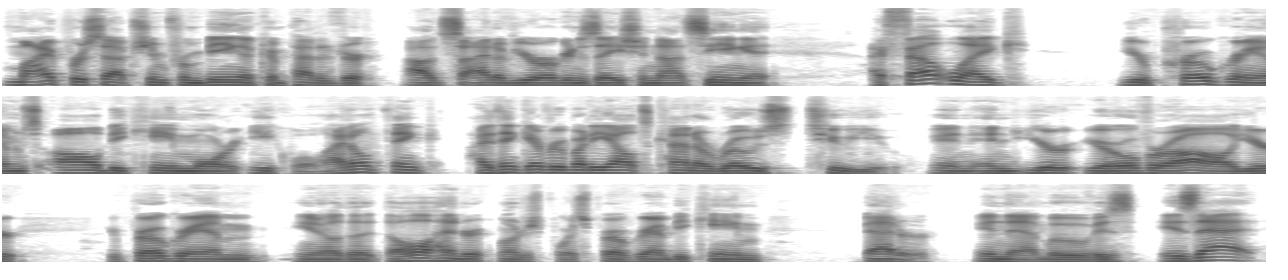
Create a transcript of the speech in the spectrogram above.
my perception from being a competitor outside of your organization, not seeing it, I felt like your programs all became more equal. I don't think I think everybody else kind of rose to you, and and your your overall your your program, you know, the the whole Hendrick Motorsports program became better in that move. Is is that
